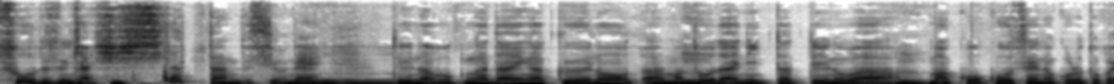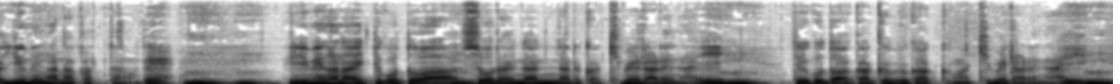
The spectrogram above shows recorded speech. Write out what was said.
そうですね。いや、必死だったんですよね。というのは僕が大学の、あまあ、東大に行ったっていうのは、うん、まあ、高校生の頃とか夢がなかったので、うんうん、夢がないってことは将来何になるか決められない。うん、ということは学部学科が決められない。うん、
